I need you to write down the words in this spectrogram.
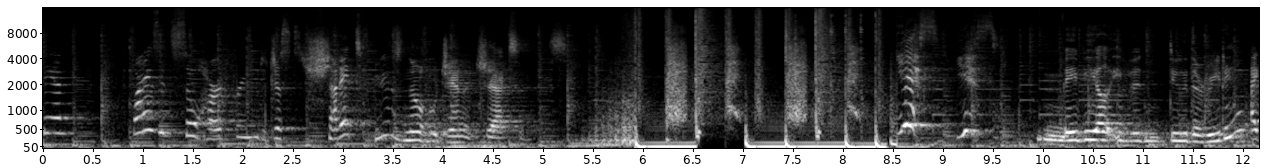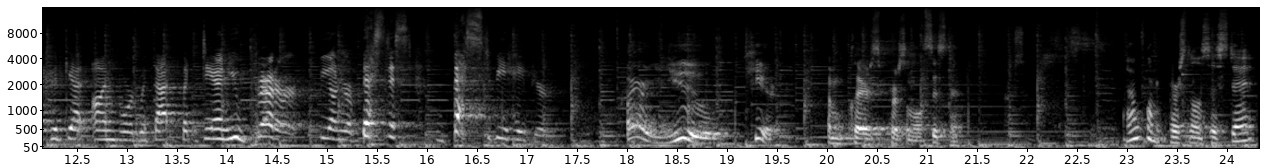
Dan, why is it so hard for you to just shut it? You guys know who Janet Jackson is. Yes, yes. Maybe I'll even do the reading? I could get on board with that, but Dan, you better be on your bestest, best behavior. Why are you here? I'm Clare's personal assistant. I don't want a personal assistant.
